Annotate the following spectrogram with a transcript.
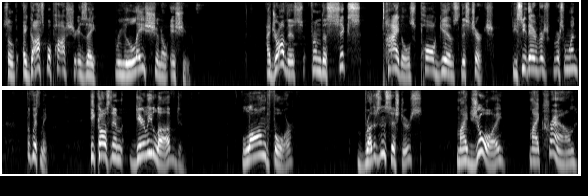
So, a gospel posture is a relational issue. I draw this from the six titles Paul gives this church. Do you see it there in verse, verse 1? Look with me. He calls them dearly loved, longed for, brothers and sisters, my joy, my crown,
